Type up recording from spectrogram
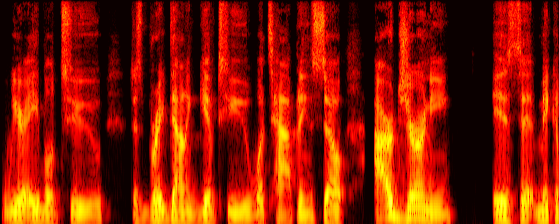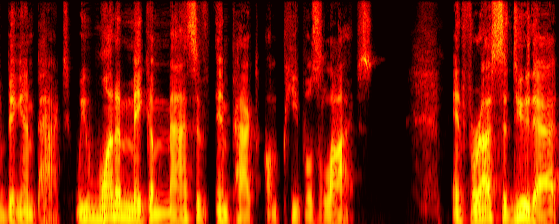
We are able to just break down and give to you what's happening. So our journey is to make a big impact. We want to make a massive impact on people's lives. And for us to do that,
